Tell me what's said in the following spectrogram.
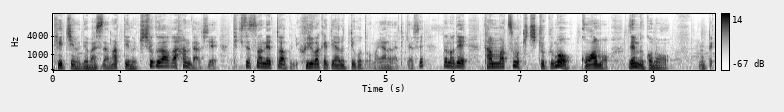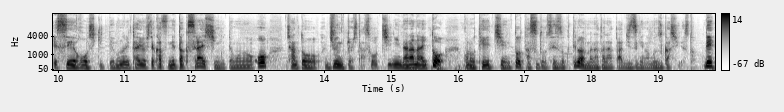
THC のデバイスだなっていうのを基地局側が判断して、適切なネットワークに振り分けてやるっていうことをまやらないといけないですね。なので、端末も基地局もコアも全部この SA 方式っていうものに対応して、かつネットワークスライシングっていうものをちゃんと準拠した装置にならないと、この低遅延と多数度接続っていうのはまなかなか実現が難しいですと。で、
